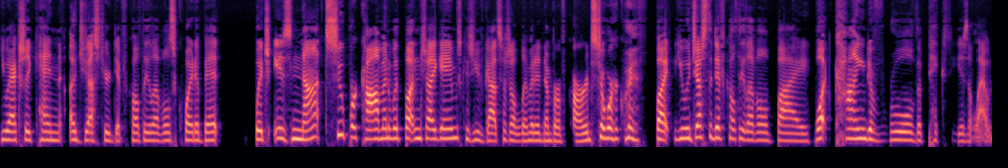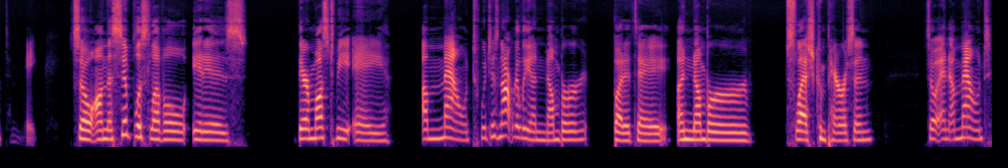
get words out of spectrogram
you actually can adjust your difficulty levels quite a bit, which is not super common with button shy games because you've got such a limited number of cards to work with. But you adjust the difficulty level by what kind of rule the pixie is allowed to make. So on the simplest level, it is there must be a amount, which is not really a number, but it's a a number slash comparison. So an amount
